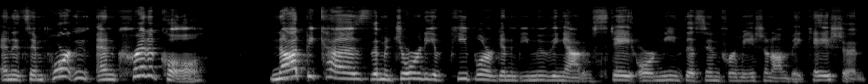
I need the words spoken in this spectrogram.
And it's important and critical, not because the majority of people are going to be moving out of state or need this information on vacation,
